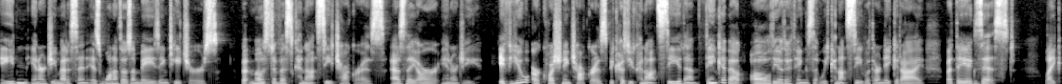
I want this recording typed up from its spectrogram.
Eden Energy Medicine is one of those amazing teachers. But most of us cannot see chakras as they are energy. If you are questioning chakras because you cannot see them, think about all the other things that we cannot see with our naked eye, but they exist, like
